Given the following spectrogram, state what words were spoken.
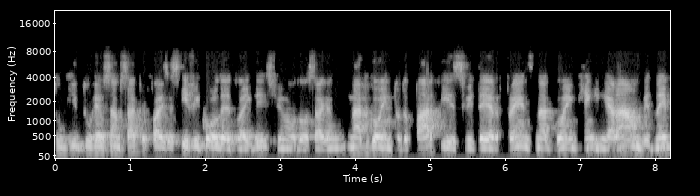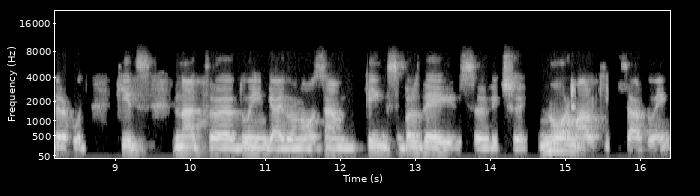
to give, to have some sacrifices, if we call that like this, you know, those are not going to the parties with their friends, not going hanging around with neighborhood kids, not uh, doing, I don't know, some things, birthdays, uh, which uh, normal kids are doing.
